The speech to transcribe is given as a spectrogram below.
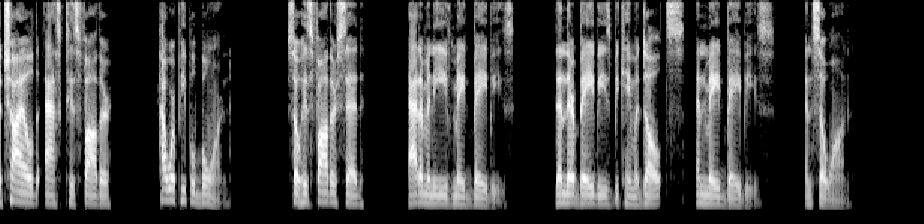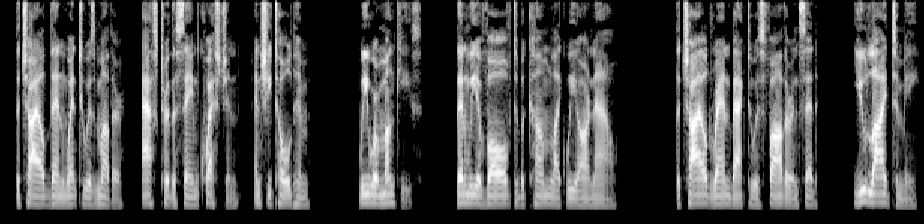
A child asked his father, How were people born? So his father said, Adam and Eve made babies. Then their babies became adults and made babies, and so on. The child then went to his mother, asked her the same question, and she told him, We were monkeys. Then we evolved to become like we are now. The child ran back to his father and said, You lied to me.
